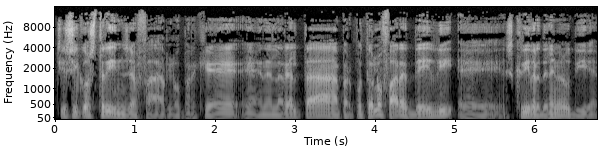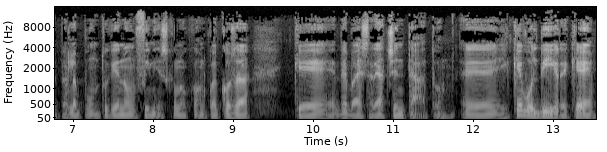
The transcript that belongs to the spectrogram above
ci si costringe a farlo perché eh, nella realtà per poterlo fare devi eh, scrivere delle melodie per l'appunto che non finiscono con qualcosa che debba essere accentato, eh, il che vuol dire che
